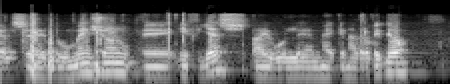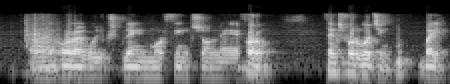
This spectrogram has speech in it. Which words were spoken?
else to mention. if yes, I will make another video or I will explain more things on a forum. Thanks for watching. Bye.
